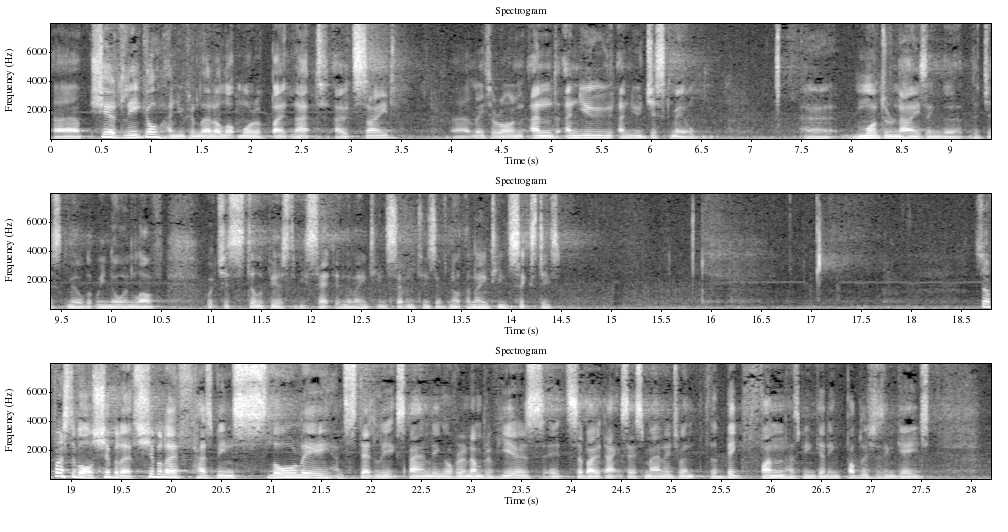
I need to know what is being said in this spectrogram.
uh, shared legal, and you can learn a lot more about that outside uh, later on, and a new, a new JISC mail, uh, modernizing the, the JISC mail that we know and love, which is, still appears to be set in the 1970s, if not the 1960s. So, first of all, Shibboleth. Shibboleth has been slowly and steadily expanding over a number of years. It's about access management. The big fun has been getting publishers engaged,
